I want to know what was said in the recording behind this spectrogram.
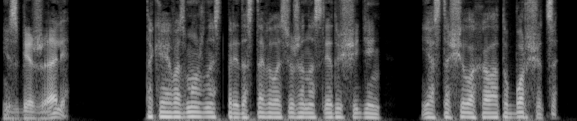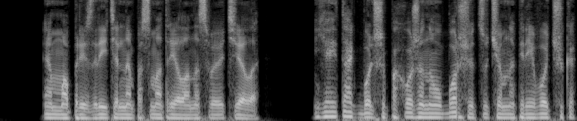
«Избежали?» Такая возможность предоставилась уже на следующий день. Я стащила халат уборщицы. Эмма презрительно посмотрела на свое тело. Я и так больше похожа на уборщицу, чем на переводчика.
